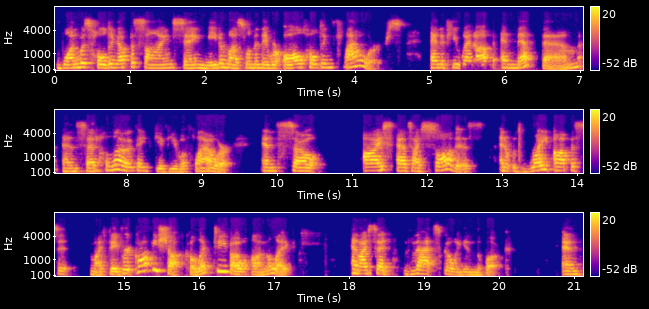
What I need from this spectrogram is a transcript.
one was holding up a sign saying meet a muslim and they were all holding flowers. And if you went up and met them and said hello they'd give you a flower. And so i as i saw this and it was right opposite my favorite coffee shop colectivo on the lake and i said that's going in the book. And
